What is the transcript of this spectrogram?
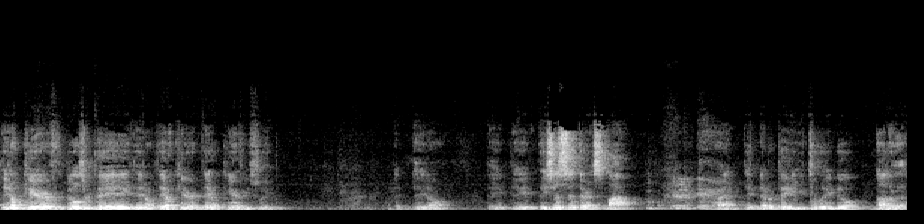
they don't care if the bills are paid. They don't, they don't care. They don't care if you sleep. They don't. They, they, they just sit there and smile. Right? They've never paid a utility bill. None of that.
